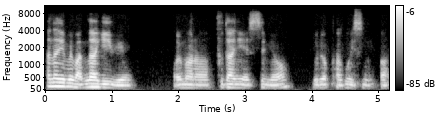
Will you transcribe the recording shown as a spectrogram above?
하나님을 만나기 위해 얼마나 부단히 애쓰며 노력하고 있습니까?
